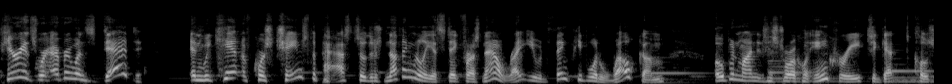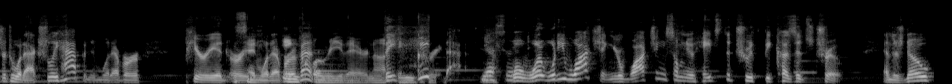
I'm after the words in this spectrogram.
Periods where everyone's dead. And we can't, of course, change the past. So there's nothing really at stake for us now, right? You would think people would welcome open minded historical inquiry to get closer to what actually happened in whatever period or in whatever event. inquiry there, not They hate that. Yes, they Well, what, what are you watching? You're watching someone who hates the truth because it's true. And there's no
